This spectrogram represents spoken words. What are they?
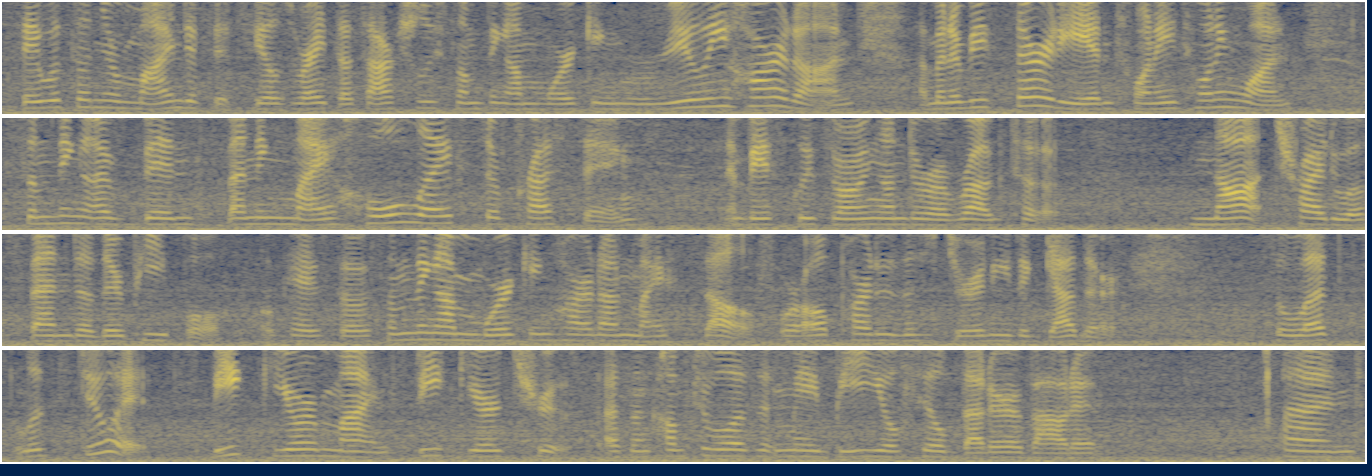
Say what's on your mind if it feels right. That's actually something I'm working really hard on. I'm going to be 30 in 2021. Something I've been spending my whole life suppressing and basically throwing under a rug to not try to offend other people. Okay, so something I'm working hard on myself. We're all part of this journey together. So let's let's do it. Speak your mind, speak your truth. As uncomfortable as it may be, you'll feel better about it. And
